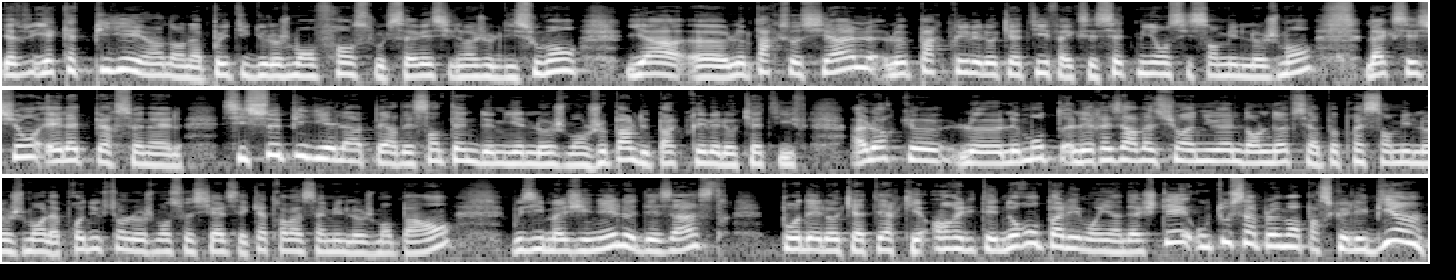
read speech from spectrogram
y, y, a quatre piliers hein, dans la politique du logement en France, vous le savez, Sylvain, je le dis souvent. Il y a euh, le parc social, le parc privé locatif avec ses 7 600 000 logements, l'accession et l'aide personnelle. Si ce pilier-là perd des centaines de milliers de logements, je parle du parc privé locatif, alors que le, les, les réservations annuelles dans le neuf, c'est à peu près 100 000 logements, la production de logements social, c'est 85 000 logements par an. Vous imaginez le désastre pour des locataires qui, en réalité, n'auront pas les moyens d'acheter, ou tout simplement parce que les biens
